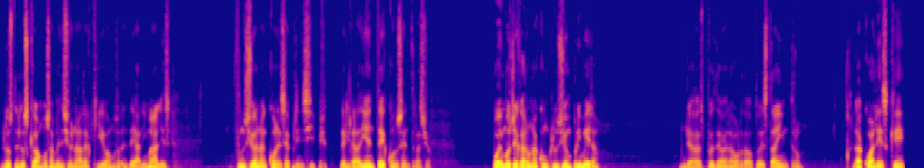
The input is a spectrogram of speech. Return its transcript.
los de los que vamos a mencionar aquí, vamos de animales, funcionan con ese principio del gradiente de concentración podemos llegar a una conclusión primera, ya después de haber abordado toda esta intro, la cual es que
